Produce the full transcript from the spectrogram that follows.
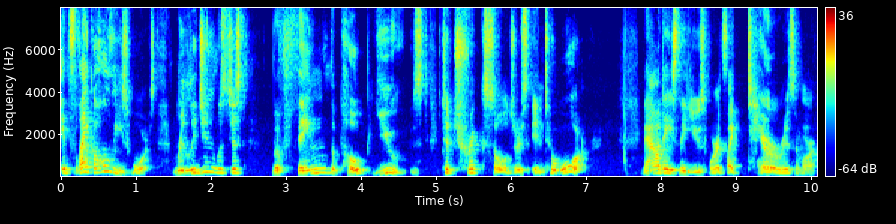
It's like all these wars. Religion was just the thing the Pope used to trick soldiers into war. Nowadays they use words like terrorism or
